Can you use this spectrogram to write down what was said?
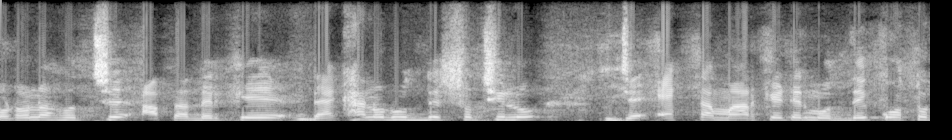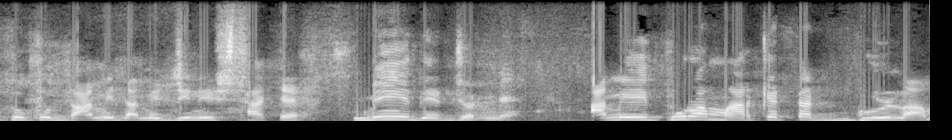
ঘটনা হচ্ছে, আপনাদেরকে দেখানোর উদ্দেশ্য ছিল যে একটা মার্কেটের মধ্যে কতটুকু দামি দামি জিনিস থাকে মেয়েদের জন্য। আমি এই পুরো মার্কেটটা ঘুরলাম,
